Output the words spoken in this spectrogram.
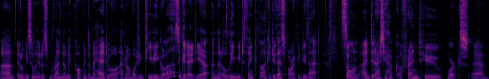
um, it'll be something that just randomly pop into my head while I don't know, I'm watching TV and go, oh, that's a good idea. And then it'll lead me to think, oh, I could do this or I could do that. Someone, I did actually have got a friend who works um,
